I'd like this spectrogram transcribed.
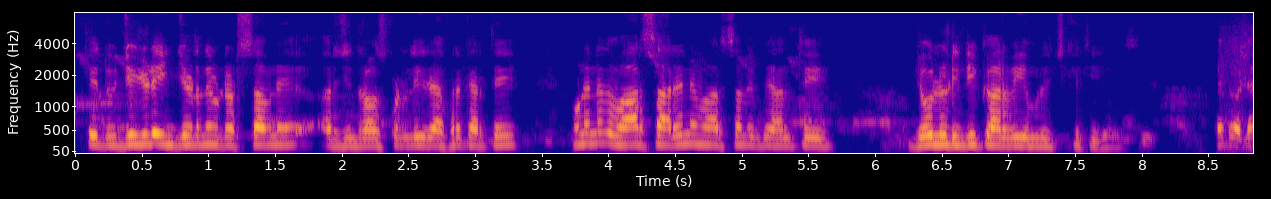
ਤੇ ਦੂਜੇ ਜਿਹੜੇ ਇੰਜਰਡ ਨੇ ਉਹ ਡਾਕਟਰ ਸਾਹਿਬ ਨੇ ਰਜਿੰਦਰਾ ਹਸਪੀਟਲ ਲਈ ਰੈਫਰ ਕਰਤੇ। ਹੁਣ ਇਹਨਾਂ ਦੇ ਵਾਰਸ ਰਹੇ ਨੇ ਵਾਰਸਾਂ ਦੇ ਬਿਆਨ ਤੇ ਜੋ ਲੋੜੀਂਦੀ ਕਾਰਵਾਈ ਅਮਲ ਵਿੱਚ ਕੀਤੀ ਇਹ ਤੁਹਾਡਾ?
